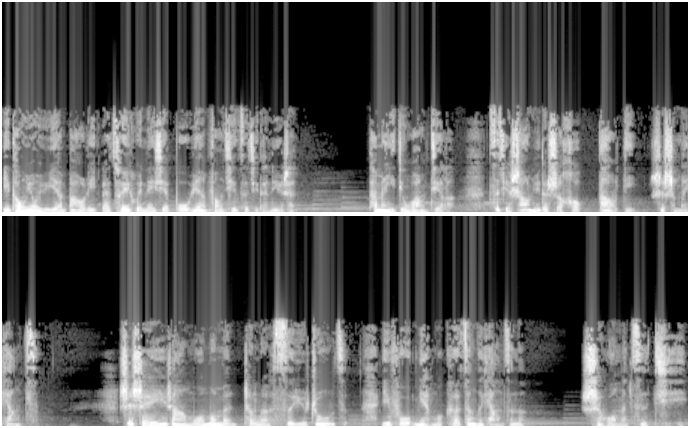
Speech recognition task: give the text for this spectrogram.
一同用语言暴力来摧毁那些不愿放弃自己的女人。他们已经忘记了自己少女的时候到底是什么样子。是谁让嬷嬷们成了死鱼珠子，一副面目可憎的样子呢？是我们自己。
